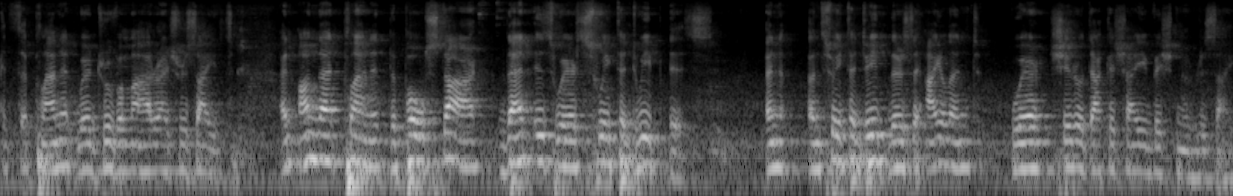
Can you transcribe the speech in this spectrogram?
It's a planet where Dhruva Maharaj resides. And on that planet, the pole star, that is where Sweta Dweep is. And on Sweta Dweep, there's the island where Kshirodakashayi Vishnu resides.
